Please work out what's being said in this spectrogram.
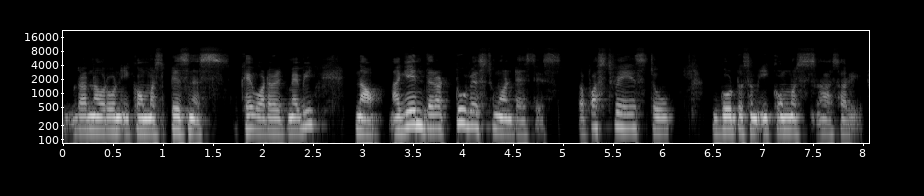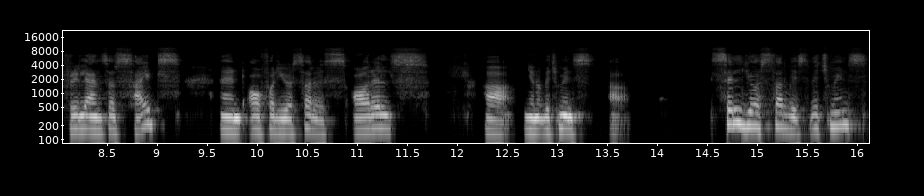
run our own e-commerce business okay? Whatever it may be. Now again there are two ways to monetize this. The first way is to go to some e-commerce uh, sorry freelancer sites and offer your service or else uh, you know which means uh, sell your service which means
